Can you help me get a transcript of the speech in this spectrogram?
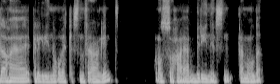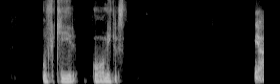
da har jeg Pellegrino og Vetlesen fra Glimt. Og så har jeg Brynildsen fra Molde. Ofkir og Mikkelsen. Ja,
